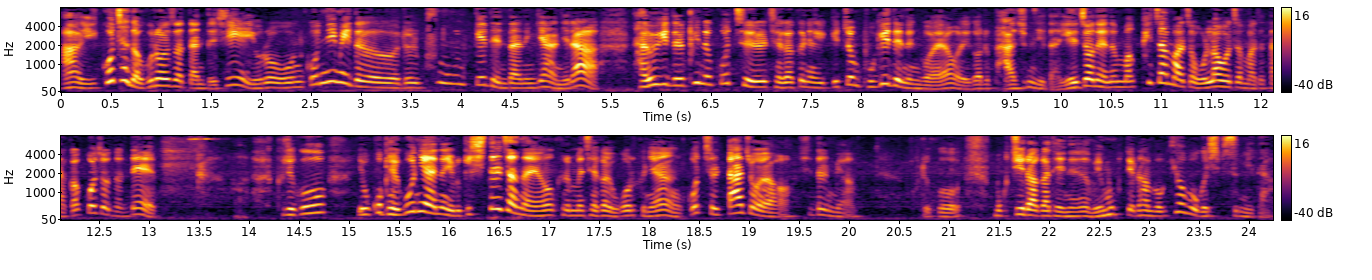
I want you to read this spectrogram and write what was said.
아 이 꽃에 너그러워졌다는 뜻이 요런 꽃님이들을 품게 된다는 게 아니라 다육이들 피는 꽃을 제가 그냥 이렇게 좀 보게 되는 거예요. 이거를 봐줍니다. 예전에는 막 피자마자 올라오자마자 다 꺾어줬는데 그리고 요거 베고니아는 이렇게 시들잖아요. 그러면 제가 요거를 그냥 꽃을 따줘요. 시들면. 그리고 목질화가 되는 외목대로 한번 키워보고 싶습니다.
